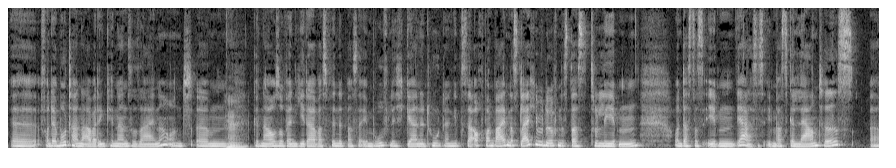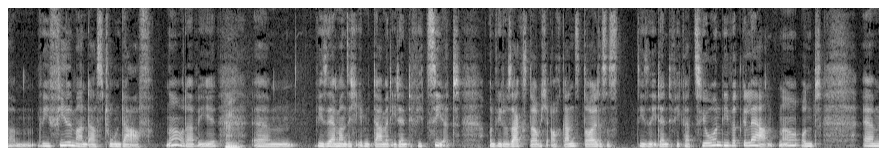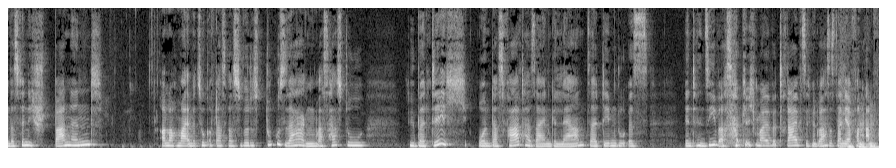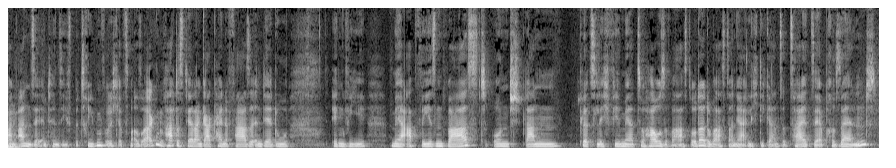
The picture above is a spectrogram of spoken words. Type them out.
äh, von der Mutter nah bei den Kindern zu sein. Ne? Und ähm, hm. genauso, wenn jeder was findet, was er eben beruflich gerne tut, dann gibt es da auch von beiden das gleiche Bedürfnis, das zu leben. Und dass das eben, ja, das ist eben was Gelerntes, ähm, wie viel man das tun darf. Ne? Oder wie, hm. ähm, wie sehr man sich eben damit identifiziert. Und wie du sagst, glaube ich auch ganz doll, das ist diese Identifikation, die wird gelernt. Ne? Und ähm, das finde ich spannend, auch nochmal in Bezug auf das, was würdest du sagen, was hast du über dich und das Vatersein gelernt, seitdem du es intensiver, sag ich mal, betreibst. Ich meine, du hast es dann ja von Anfang an sehr intensiv betrieben, würde ich jetzt mal sagen. Du hattest ja dann gar keine Phase, in der du irgendwie mehr abwesend warst und dann plötzlich viel mehr zu Hause warst, oder? Du warst dann ja eigentlich die ganze Zeit sehr präsent.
